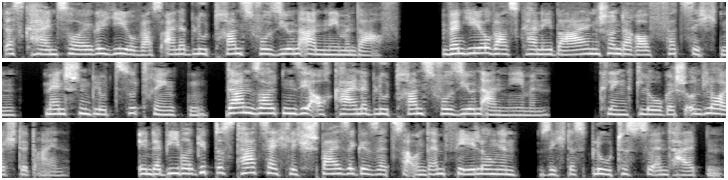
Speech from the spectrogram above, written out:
dass kein Zeuge Jehovas eine Bluttransfusion annehmen darf. Wenn Jehovas Kannibalen schon darauf verzichten, Menschenblut zu trinken, dann sollten sie auch keine Bluttransfusion annehmen. Klingt logisch und leuchtet ein. In der Bibel gibt es tatsächlich Speisegesetze und Empfehlungen, sich des Blutes zu enthalten.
